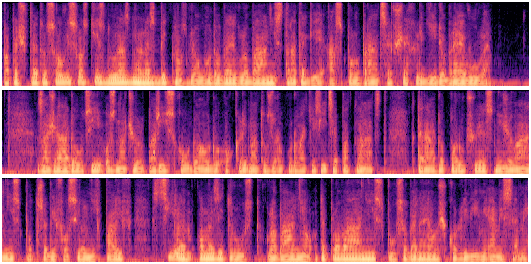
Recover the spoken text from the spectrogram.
Papež v této souvislosti zdůraznil nezbytnost dlouhodobé globální strategie a spolupráce všech lidí dobré vůle, za žádoucí označil pařížskou dohodu o klimatu z roku 2015, která doporučuje snižování spotřeby fosilních paliv s cílem omezit růst globálního oteplování způsobeného škodlivými emisemi.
